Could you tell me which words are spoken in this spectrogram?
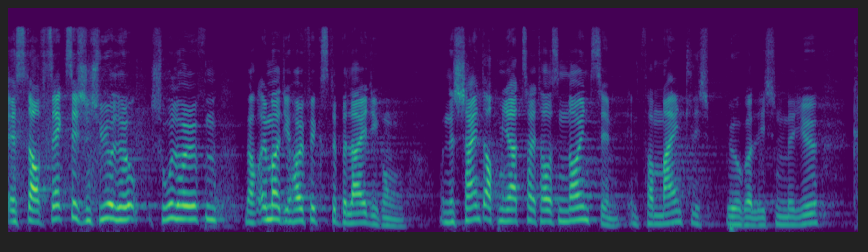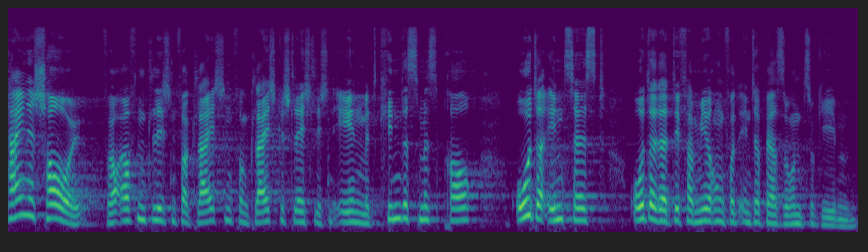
ist auf sächsischen Schulhöfen noch immer die häufigste Beleidigung. Und es scheint auch im Jahr 2019 im vermeintlich bürgerlichen Milieu keine Schau für öffentlichen Vergleichen von gleichgeschlechtlichen Ehen mit Kindesmissbrauch oder Inzest oder der Diffamierung von Interpersonen zu geben.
